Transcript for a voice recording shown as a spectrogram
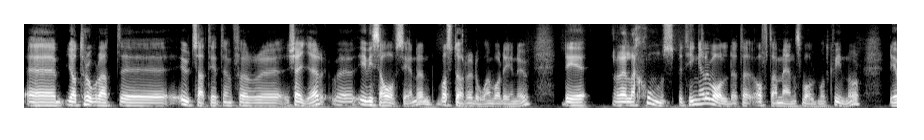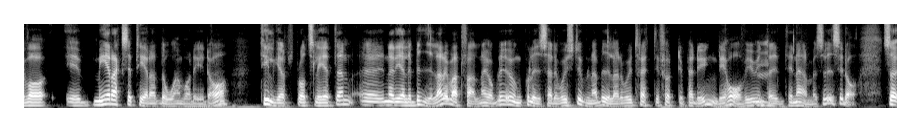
Eh, jag tror att eh, utsattheten för eh, tjejer eh, i vissa avseenden var större då än vad det är nu. Det relationsbetingade våldet, ofta mäns våld mot kvinnor, det var eh, mer accepterat då än vad det är idag tillgreppsbrottsligheten eh, när det gäller bilar i vart fall. När jag blev ung polis här, det var ju stulna bilar, det var ju 30-40 per dygn. Det har vi ju mm. inte tillnärmelsevis idag. Så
